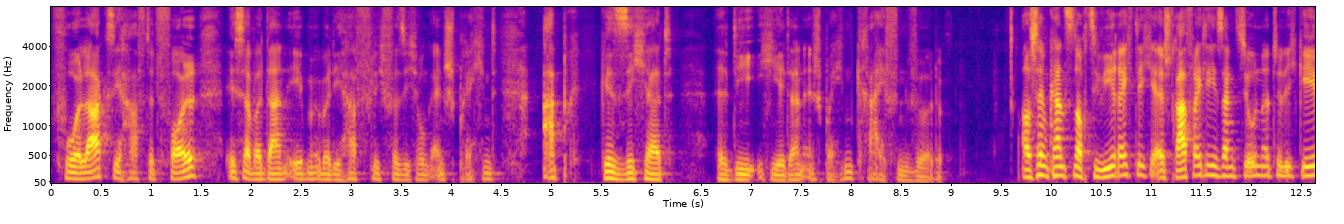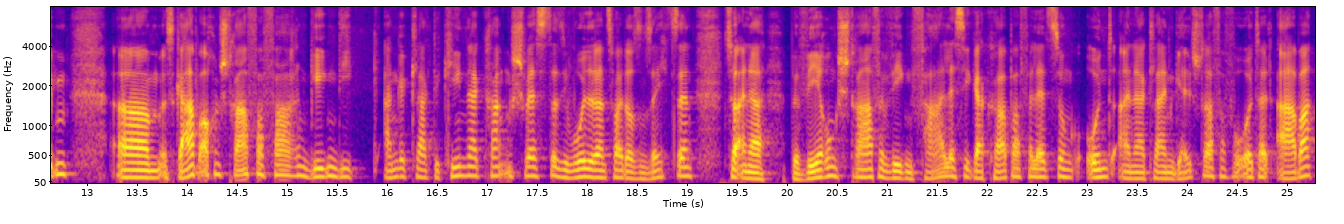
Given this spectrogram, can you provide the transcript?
vorlag. Sie haftet voll, ist aber dann eben über die Haftpflichtversicherung entsprechend abgesichert, äh, die hier dann entsprechend greifen würde. Außerdem kann es noch zivilrechtliche, äh, strafrechtliche Sanktionen natürlich geben. Ähm, es gab auch ein Strafverfahren gegen die angeklagte Kinderkrankenschwester. Sie wurde dann 2016 zu einer Bewährungsstrafe wegen fahrlässiger Körperverletzung und einer kleinen Geldstrafe verurteilt. Aber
